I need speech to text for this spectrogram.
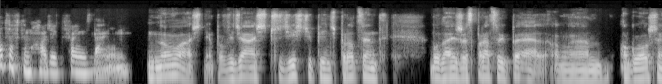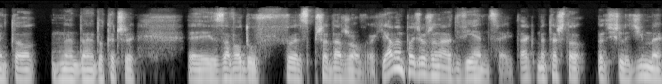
O co w tym chodzi, Twoim zdaniem? No właśnie, powiedziałaś 35% bodajże z pracuj.pl ogłoszeń to dotyczy y, zawodów sprzedażowych. Ja bym powiedział, że nawet więcej, tak? My też to śledzimy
